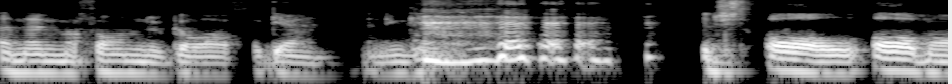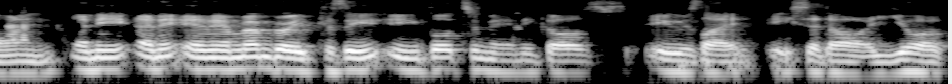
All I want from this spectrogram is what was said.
and then my phone would go off again and again, just all all morning. And he and, and I remember it because he, he looked at me and he goes, he was like, he said, "Oh, you're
